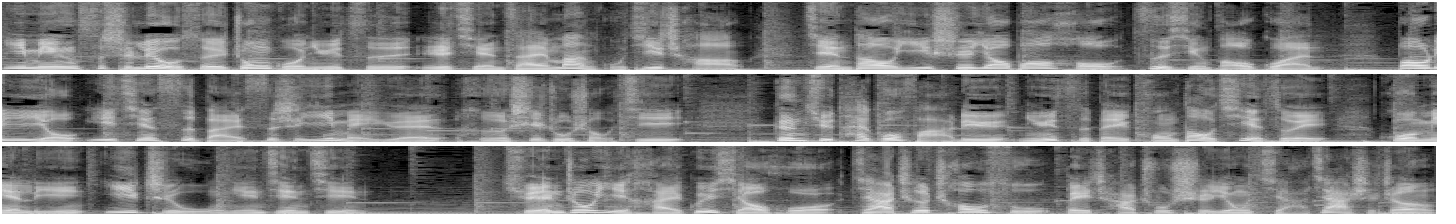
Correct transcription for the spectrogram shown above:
一名四十六岁中国女子日前在曼谷机场捡到遗失腰包后自行保管，包里有一千四百四十一美元和失主手机。根据泰国法律，女子被控盗窃罪，或面临一至五年监禁。泉州一海归小伙驾车超速，被查出使用假驾驶证，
